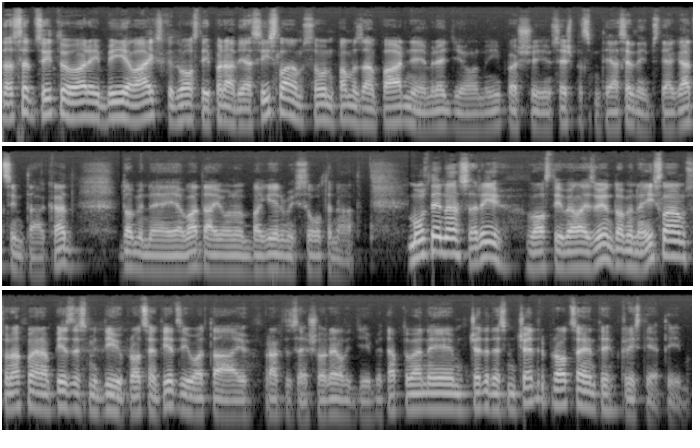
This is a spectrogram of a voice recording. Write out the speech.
tas, ap citu, arī bija laiks, kad valstī parādījās islāms un pamazām pārņēma reģionu, īpaši 16. un 17. gadsimtā, kad dominēja Vadājona un Bagirmi sultanāti. Mūsdienās arī valstī vēl aizvien dominē islāms, un apmēram 52% iedzīvotāju praktizē šo reliģiju, bet aptuveni 44% kristietību.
